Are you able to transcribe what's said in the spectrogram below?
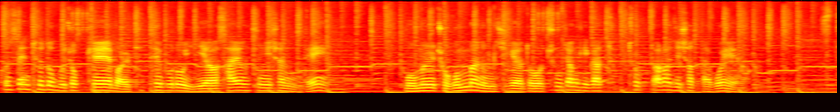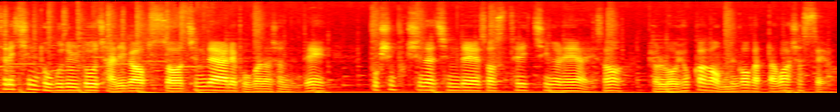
콘센트도 부족해 멀티탭으로 이어 사용 중이셨는데 몸을 조금만 움직여도 충전기가 툭툭 떨어지셨다고 해요. 스트레칭 도구들도 자리가 없어 침대 아래 보관하셨는데 푹신푹신한 침대에서 스트레칭을 해야 해서 별로 효과가 없는 것 같다고 하셨어요.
